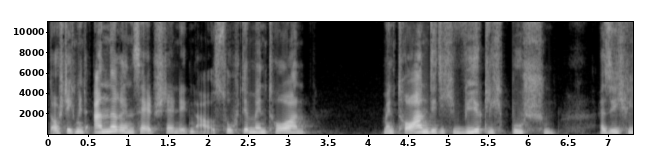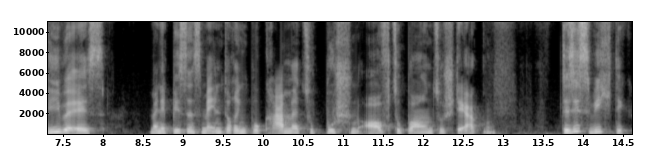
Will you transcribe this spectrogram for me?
Tausch dich mit anderen Selbstständigen aus. Such dir Mentoren. Mentoren, die dich wirklich pushen. Also ich liebe es, meine Business Mentoring Programme zu pushen, aufzubauen, zu stärken. Das ist wichtig.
